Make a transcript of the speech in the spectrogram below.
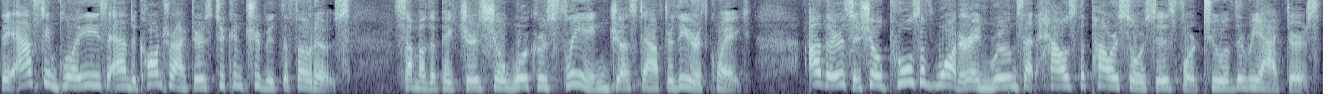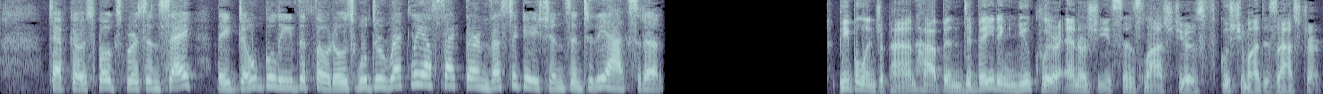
they asked employees and contractors to contribute the photos. Some of the pictures show workers fleeing just after the earthquake. Others show pools of water in rooms that house the power sources for two of the reactors. TEPCO spokespersons say they don't believe the photos will directly affect their investigations into the accident. People in Japan have been debating nuclear energy since last year's Fukushima disaster.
